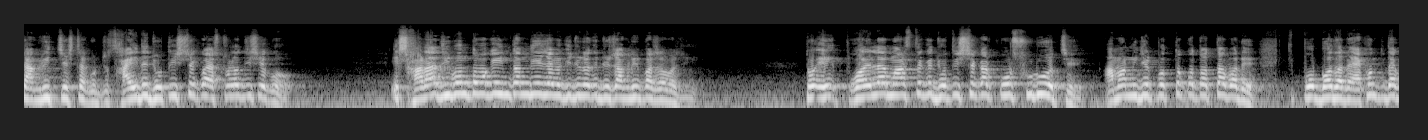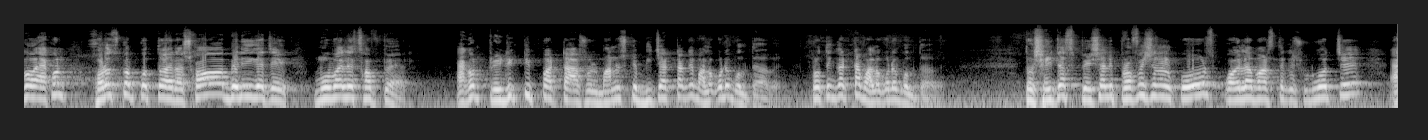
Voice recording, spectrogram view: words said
চাকরির চেষ্টা করছ সাইডে জ্যোতিষ শেখো অ্যাস্ট্রোলজি শেখো এ সারা জীবন তোমাকে ইনকাম দিয়ে যাবে কিছু না কিছু চাকরির পাশাপাশি। তো এই পয়লা মার্চ থেকে জ্যোতিষ শেখার কোর্স শুরু হচ্ছে। আমার নিজের প্রত্যক্ষ তত্ত্বাবধানে বদানে। এখন তো দেখো, এখন হরস্কোপ করতে হয় না, সব বেরিয়ে গেছে মোবাইলের সফটওয়্যার। এখন প্রেডিক্টিভ পার্টটা আসল, মানুষকে বিচারটাকে ভালো করে বলতে হবে, প্রতিকারটা ভালো করে বলতে হবে। তো সেইটা স্পেশালি প্রফেশনাল কোর্স পয়লা মার্চ থেকে শুরু হচ্ছে,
